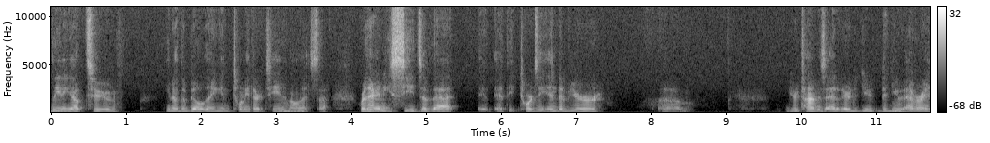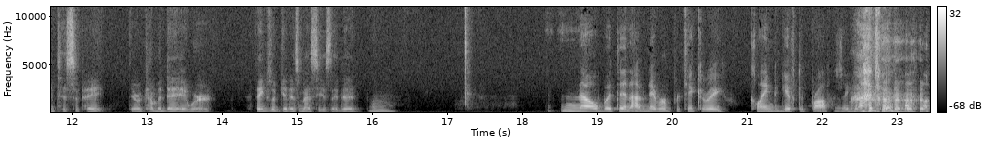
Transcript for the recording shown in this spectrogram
leading up to you know the building in 2013 mm-hmm. and all mm-hmm. that stuff were there any seeds of that at the towards the end of your um, your time as editor did you did you mm. ever anticipate there would come a day where things would get as messy as they did mm. no but then i've never particularly claimed a gift of prophecy i don't know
